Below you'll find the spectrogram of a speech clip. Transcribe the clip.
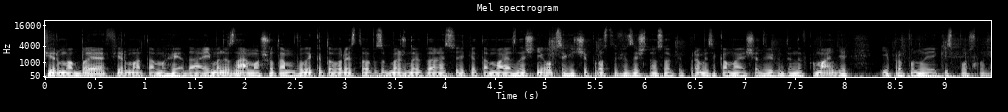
фірма Б, фірма там Г. Да? І ми не знаємо, що там велике товариство з обмеженою відповідальністю, яке там має значні обсяги, чи просто фізична особа підприємець, яка має ще дві людини в команді і пропонує якісь послуги.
